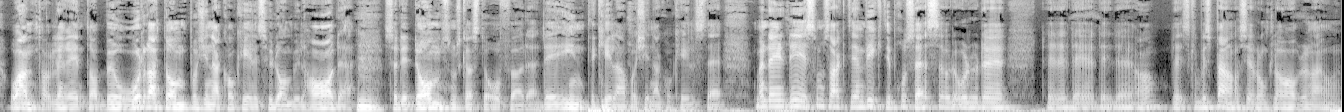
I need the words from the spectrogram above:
Och antagligen rent av beordrat dem på Chinacock Hills hur de vill ha det. Mm. Så det är de som ska stå för det. Det är inte killarna på Kinaco Kills. Det. Men det, det, är som sagt en viktig process och, det, det, ja, det ska bli spännande att se om de klarar av den här gången.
